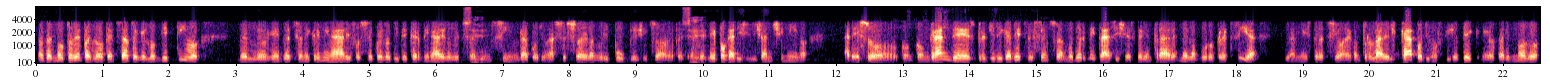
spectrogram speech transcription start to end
Noi per molto tempo abbiamo pensato che l'obiettivo delle organizzazioni criminali fosse quello di determinare l'elezione sì. di un sindaco, di un assessore ai lavori pubblici, insomma, sì. l'epoca di, di Ciancimino. Adesso con, con, grande spregiudicatezza e senso della modernità si cerca di entrare nella burocrazia di un'amministrazione, controllare il capo di un ufficio tecnico, fare in modo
